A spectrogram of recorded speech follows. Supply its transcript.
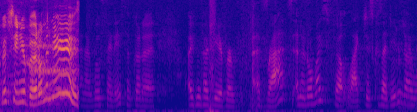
We've seen your bird on the news. And I will say this I've got a open photo of, of rats, and it almost felt like just because I didn't know.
